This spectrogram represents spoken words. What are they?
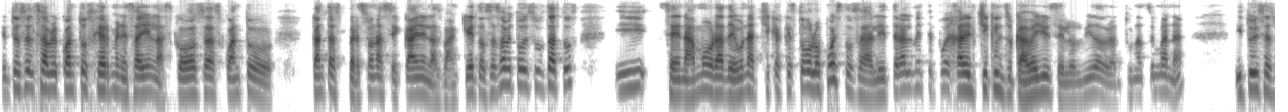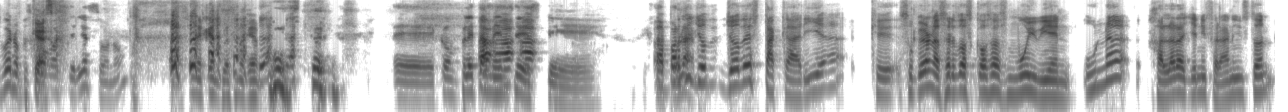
Entonces él sabe cuántos gérmenes hay en las cosas, cuánto, cuántas personas se caen en las banquetas, o sea, sabe todos esos datos y se enamora de una chica que es todo lo opuesto. O sea, literalmente puede dejar el chicle en su cabello y se le olvida durante una semana. Y tú dices, bueno, pues ¿cómo va a hacer eso, no? Es un ejemplo, es un ejemplo. Eh, completamente, Ah, ah, ah. este. Aparte, yo, yo destacaría que supieron hacer dos cosas muy bien. Una, jalar a Jennifer Aniston,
